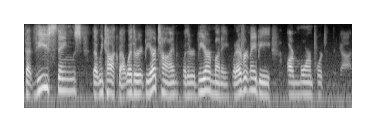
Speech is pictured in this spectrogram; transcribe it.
that these things that we talk about, whether it be our time, whether it be our money, whatever it may be, are more important than God.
